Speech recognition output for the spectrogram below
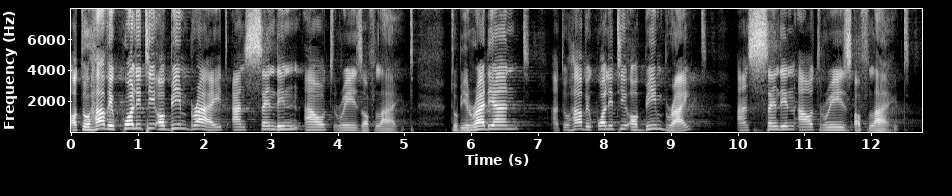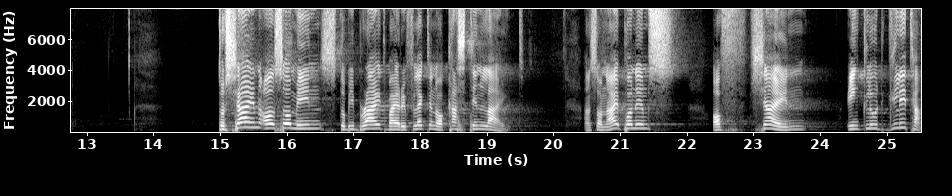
or to have a quality of being bright and sending out rays of light. To be radiant and to have a quality of being bright and sending out rays of light. To shine also means to be bright by reflecting or casting light. And some hyponyms of shine include glitter,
